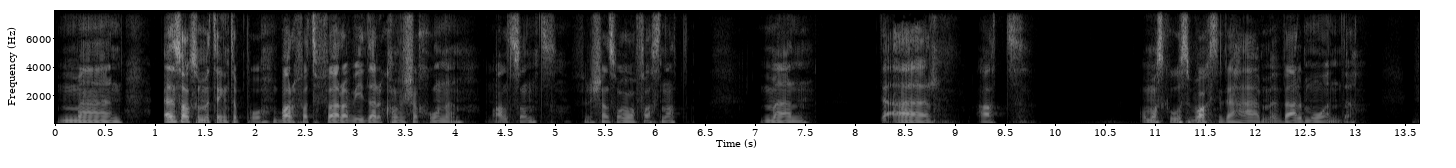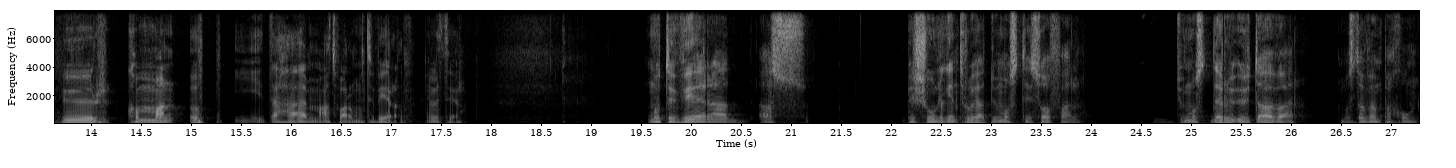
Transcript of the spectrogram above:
Men en sak som jag tänkte på, bara för att föra vidare konversationen och allt sånt, för det känns som att vi har fastnat. Men det är att om man ska gå tillbaka till det här med välmående. Hur kommer man upp i det här med att vara motiverad enligt er? Motiverad, alltså, personligen tror jag att du måste i så fall, du måste, där du utövar, måste vara en passion.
